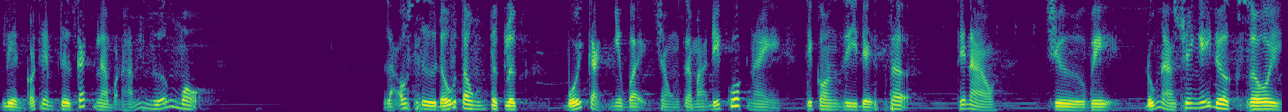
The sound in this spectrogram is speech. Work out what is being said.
liền có thêm tư cách làm bọn hắn ngưỡng mộ. Lão sư đấu tông thực lực, bối cảnh như vậy trong gia mã đế quốc này thì còn gì để sợ. Thế nào? Trừ vị, đúng là suy nghĩ được rồi.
